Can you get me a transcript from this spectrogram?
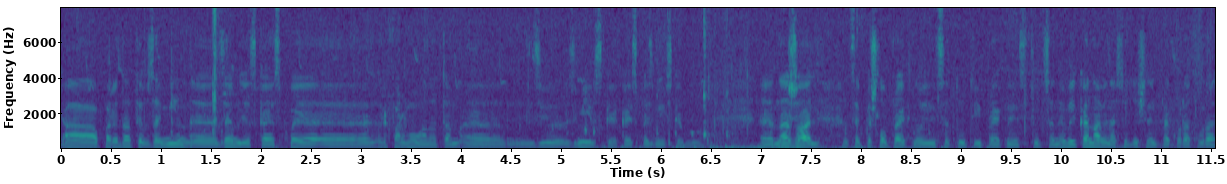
а передати взамін е, землі з КСП е, реформована там е, Зміївське, КСП Зміївське було. На жаль, це пішло проєктний інститут, і проєктний інститут це не виконав. І на сьогоднішній день прокуратура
